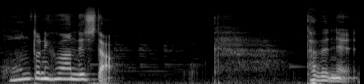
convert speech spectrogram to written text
本当に不安でした。多分ね、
